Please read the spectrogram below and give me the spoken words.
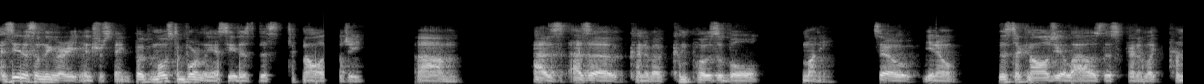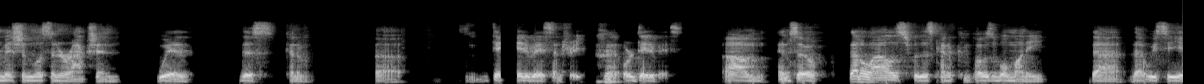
I, see it as something very interesting, but most importantly, I see it as this technology um, as as a kind of a composable money. So you know, this technology allows this kind of like permissionless interaction with this kind of uh, database entry or database. Um, and so that allows for this kind of composable money that, that we see.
